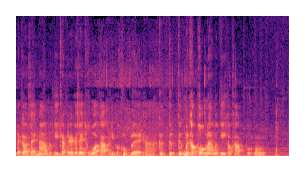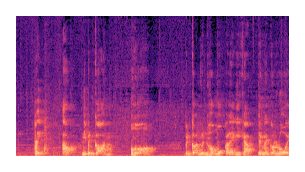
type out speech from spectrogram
แล้วก็ใส่น้ำเมื่อกี้ครับจากนั้นก็ใส่ถั่วครับอันนี้ก็คลุกเลยอ่ากึกกึกกึกเหมือนข้าวพองนะเมื่อกี้ขาวๆพวกพองเฮ้ยเอ้านี่เป็นก้อนโอ้เป็นก้อนเหมือนห่อหมกอะไรอย่างงี้ครับจากนั้นก็โรย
